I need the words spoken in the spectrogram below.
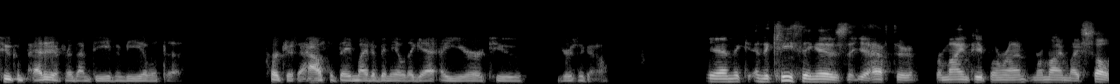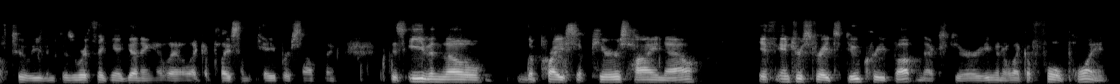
too competitive for them to even be able to purchase a house that they might have been able to get a year or two years ago yeah and the, and the key thing is that you have to remind people around remind myself too even because we're thinking of getting like a place on the cape or something is even though the price appears high now if interest rates do creep up next year even like a full point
